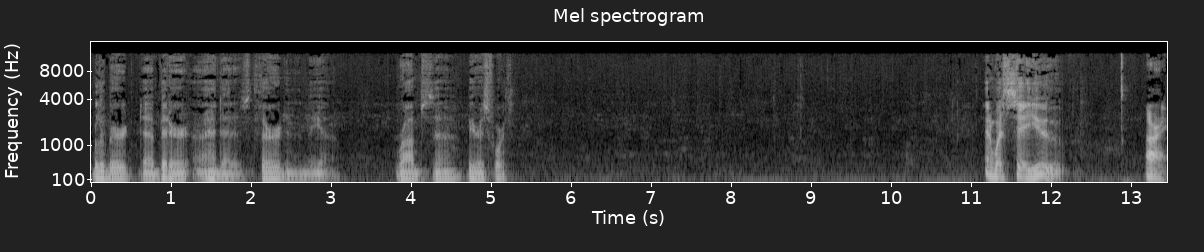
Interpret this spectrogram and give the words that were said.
Bluebird Bitter, I had that as third, and then the Rob's uh, beer is fourth. And what say you? All right.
